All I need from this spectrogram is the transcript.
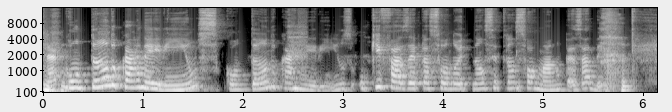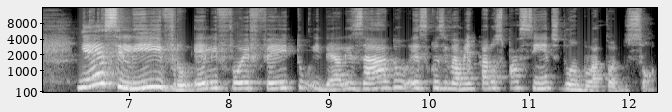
Né? contando carneirinhos, contando carneirinhos, o que fazer para a sua noite não se transformar num pesadelo. E esse livro, ele foi feito, idealizado exclusivamente para os pacientes do ambulatório do sono.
